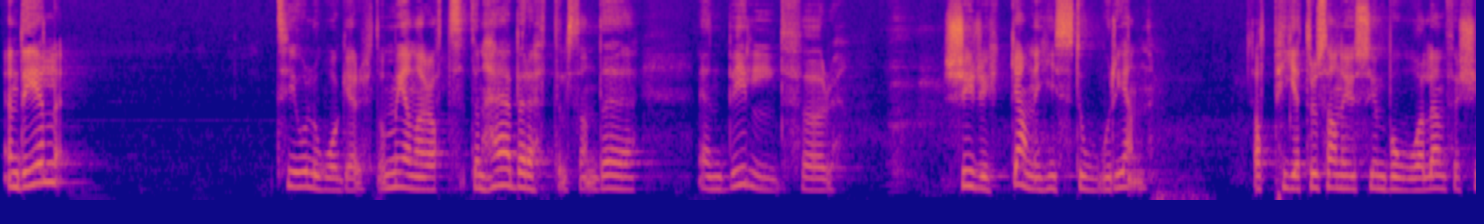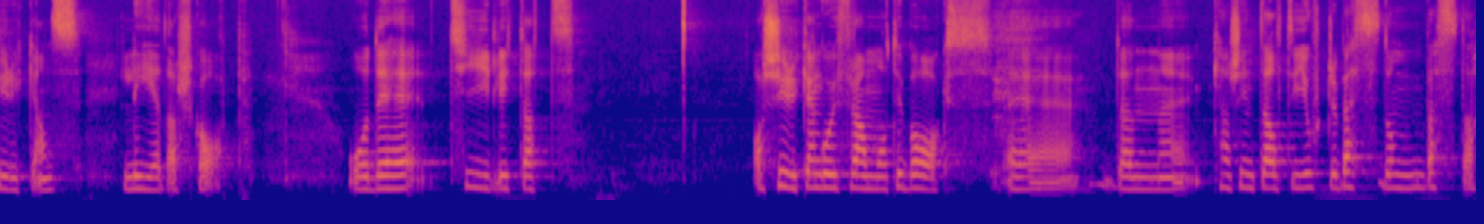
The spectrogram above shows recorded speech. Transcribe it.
En del teologer de menar att den här berättelsen det är en bild för kyrkan i historien. Att Petrus han är ju symbolen för kyrkans ledarskap. Och det är tydligt att ja, kyrkan går ju fram och tillbaks. Eh, den eh, kanske inte alltid gjort det bäst, de bästa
